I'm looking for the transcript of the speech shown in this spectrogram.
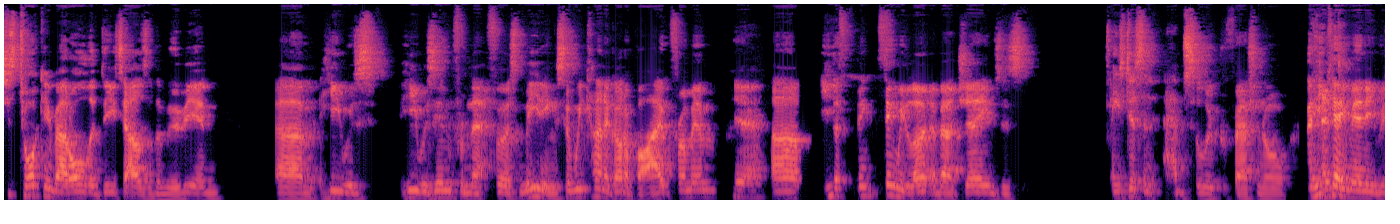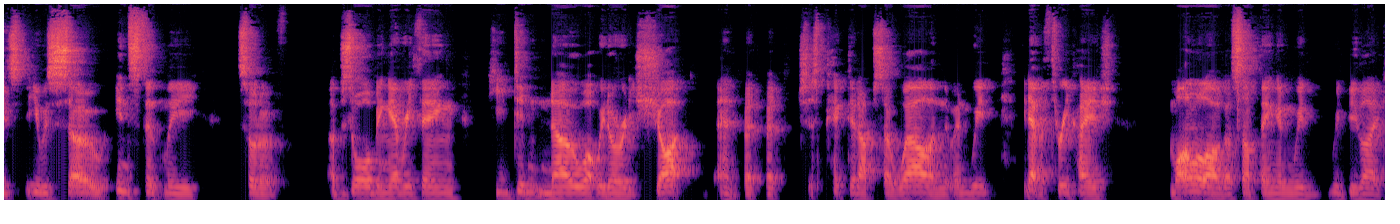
just talking about all the details of the movie, and um, he was he was in from that first meeting, so we kind of got a vibe from him. Yeah. Um, the thing, thing we learned about James is he's just an absolute professional. But he came in, he was he was so instantly sort of absorbing everything. He didn't know what we'd already shot, and but but just picked it up so well. And when we he'd have a three page monologue or something, and we'd we'd be like,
